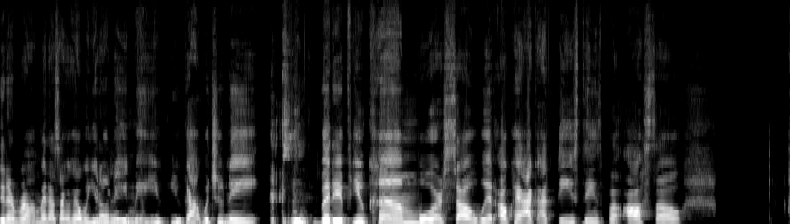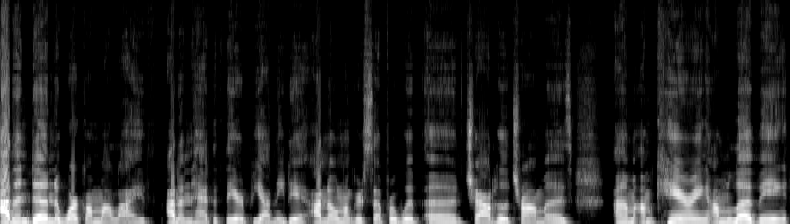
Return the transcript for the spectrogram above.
then a real man, I was like, okay, well, you don't need me. You you got what you need. but if you come more so with, okay, I got these things, but also I done done the work on my life. I done had the therapy I needed. I no longer suffer with uh, childhood traumas. Um, I'm caring. I'm loving.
